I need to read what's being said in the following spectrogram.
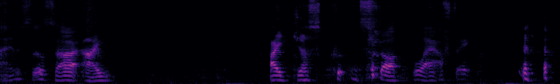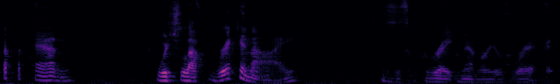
I'm so sorry. I I just couldn't stop laughing. and which left Rick and I this is a great memory of Rick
